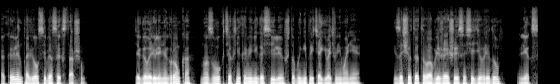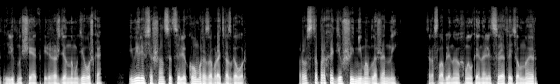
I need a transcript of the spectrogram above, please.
как Эллен повел себя с их старшим. Те говорили негромко, но звук техниками не гасили, чтобы не притягивать внимания. И за счет этого ближайшие соседи в ряду, Лекс и липнущая к перерожденному девушка, имели все шансы целиком разобрать разговор. Просто проходивший мимо блаженный. С расслабленной ухмылкой на лице ответил Нойер,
